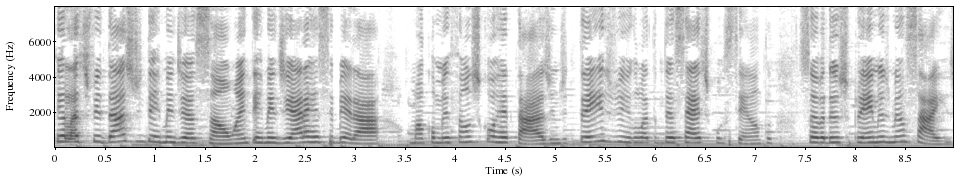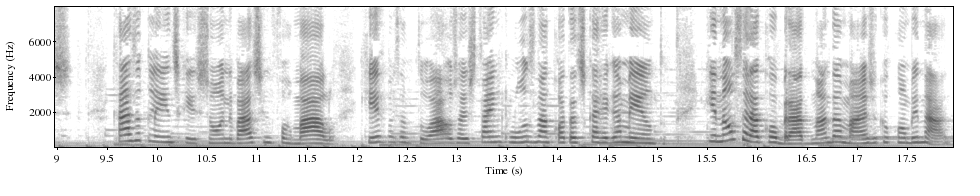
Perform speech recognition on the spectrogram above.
Pela atividade de intermediação, a intermediária receberá uma comissão de corretagem de 3,37% sobre os prêmios mensais. Caso o cliente questione, basta informá-lo que esse percentual já está incluso na cota de carregamento e que não será cobrado nada mais do que o combinado.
